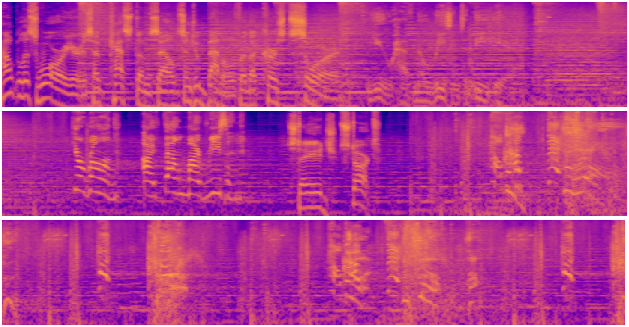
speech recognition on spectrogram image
Countless warriors have cast themselves into battle for the cursed sword. You have no reason to be here. You're wrong. I found my reason. Stage start. How about this? Hut! How about this? Hut! It's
